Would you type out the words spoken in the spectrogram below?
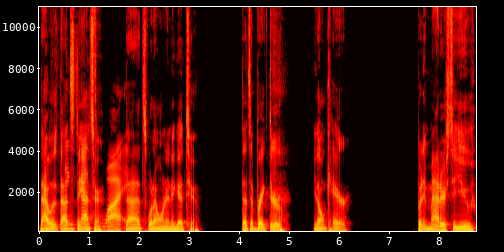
That I was that's the that's answer. Why? That's what I wanted to get to. That's a breakthrough. you don't care. But it matters to you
